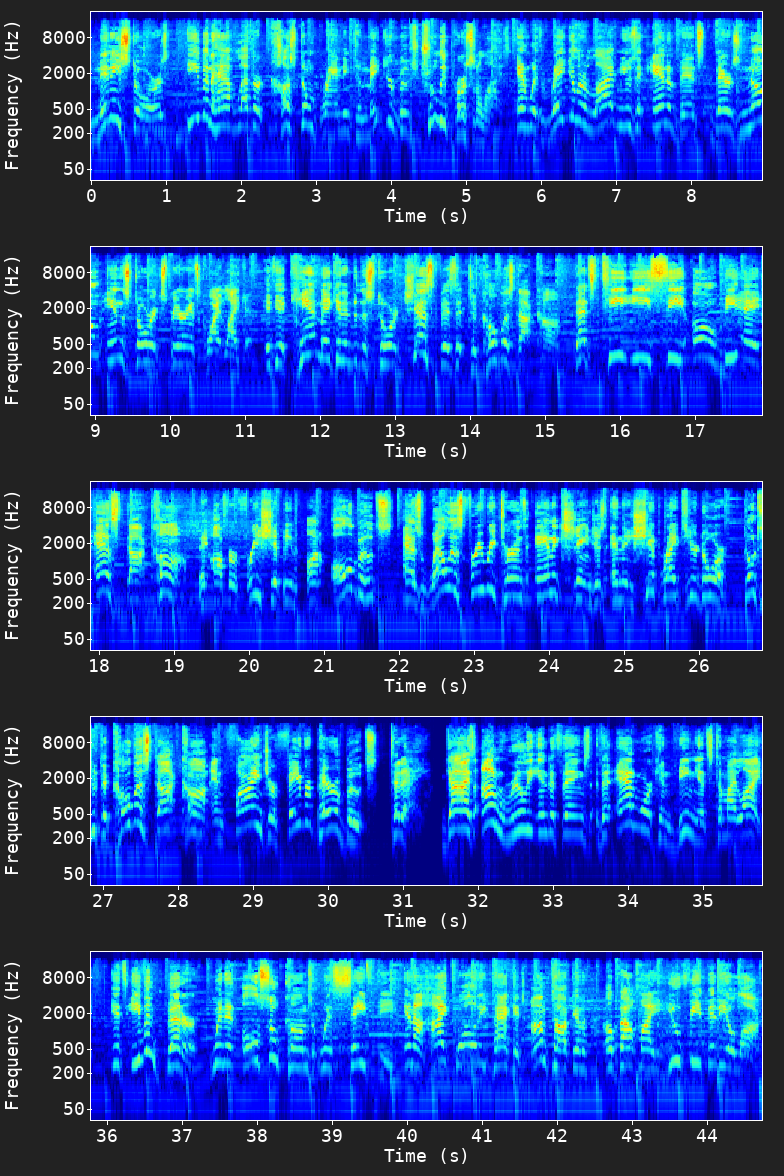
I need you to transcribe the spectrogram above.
Many stores even have leather custom branding to make your boots truly personalized. And with regular live music and events, there's no in store experience quite like it. If you can't make it into the store, just visit tecovas.com. That's T E C O V A S.com. They offer free shipping on all boots, as well as free returns and exchanges, and they ship right to your door. Go to tecovas.com and find your favorite pair of boots today. Guys, I'm really into things that add more convenience to my life. It's even better when it also comes with safety in a high quality package. I'm talking about my Eufy Video Lock.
